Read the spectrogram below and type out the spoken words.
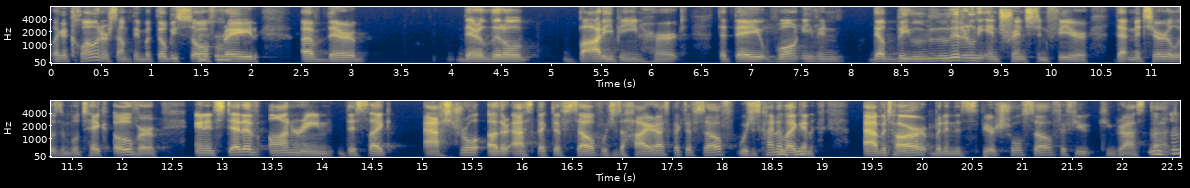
like a clone or something but they'll be so mm-hmm. afraid of their their little body being hurt that they won't even they'll be literally entrenched in fear that materialism will take over and instead of honoring this like astral other aspect of self which is a higher aspect of self which is kind of mm-hmm. like an avatar but in the spiritual self if you can grasp that mm-hmm.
